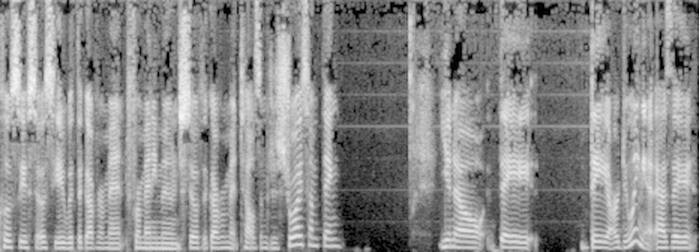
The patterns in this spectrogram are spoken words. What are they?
closely associated with the government for many moons. So, if the government tells them to destroy something, you know, they they are doing it as they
